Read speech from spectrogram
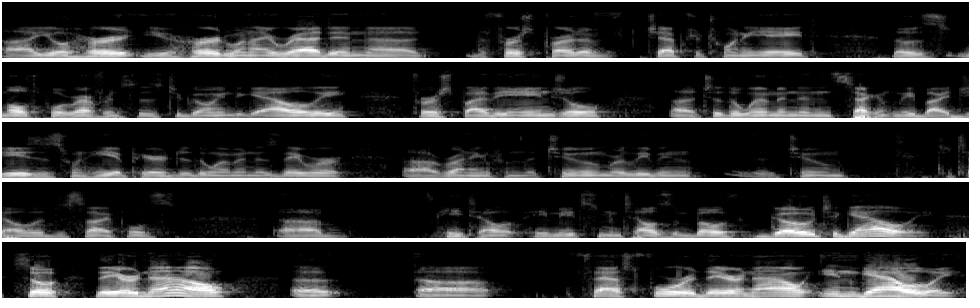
uh, you heard you heard when I read in uh, the first part of chapter 28 those multiple references to going to Galilee. First by the angel uh, to the women, and secondly by Jesus when he appeared to the women as they were uh, running from the tomb or leaving the tomb to tell the disciples. Um, he tell he meets them and tells them both go to Galilee. So they are now. Uh, uh, fast forward, they are now in Galilee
